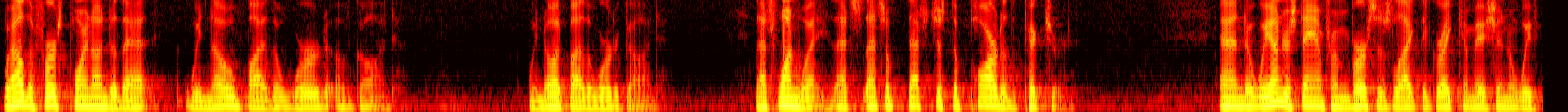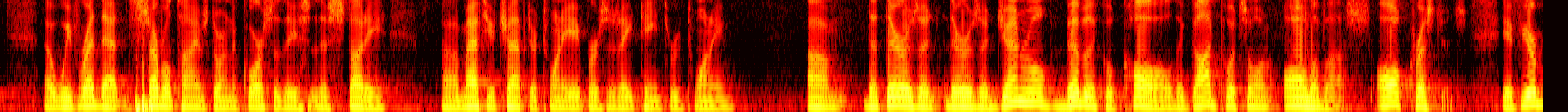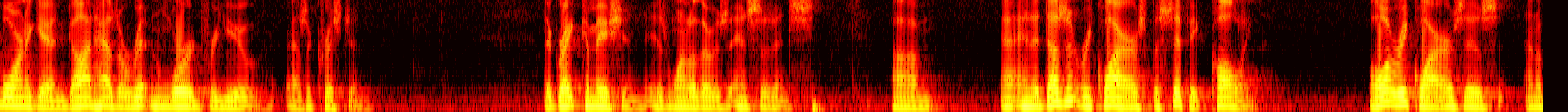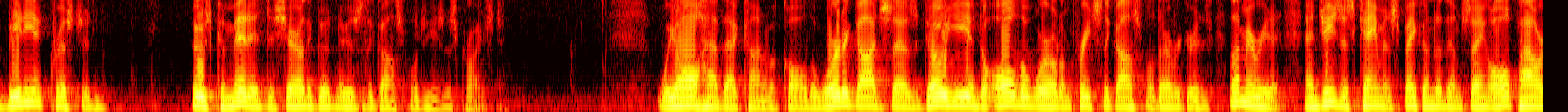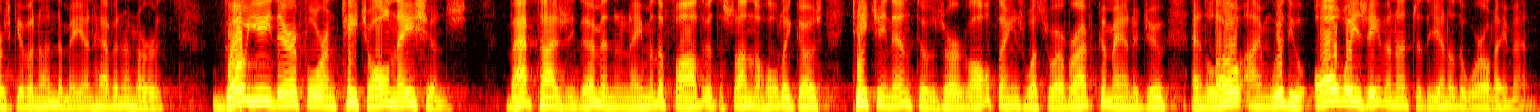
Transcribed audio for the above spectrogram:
Well, the first point under that, we know by the Word of God. We know it by the Word of God. That's one way. That's, that's, a, that's just a part of the picture. And uh, we understand from verses like the Great Commission, and we've uh, we've read that several times during the course of this, this study, uh, Matthew chapter 28, verses 18 through 20. Um, that there is, a, there is a general biblical call that God puts on all of us, all Christians. If you're born again, God has a written word for you as a Christian. The Great Commission is one of those incidents. Um, and it doesn't require specific calling. All it requires is an obedient Christian who's committed to share the good news of the gospel of Jesus Christ. We all have that kind of a call. The Word of God says, Go ye into all the world and preach the gospel to every creature. Let me read it. And Jesus came and spake unto them, saying, All power is given unto me in heaven and earth. Go ye therefore and teach all nations baptizing them in the name of the Father, the Son, the Holy Ghost, teaching them to observe all things whatsoever I've commanded you. And lo, I'm with you always, even unto the end of the world. Amen.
